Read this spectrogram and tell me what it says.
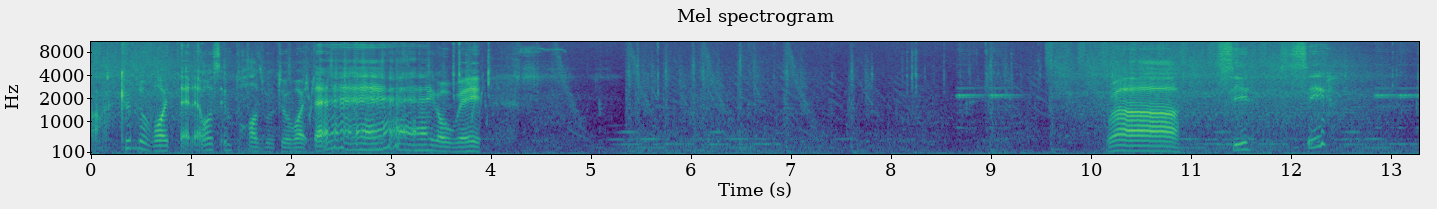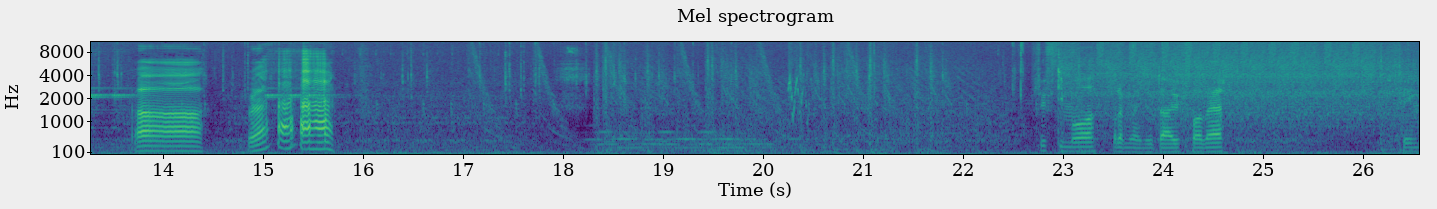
Oh, I couldn't avoid that. That was impossible to avoid. That go away. Wow. See? See? Ah. Uh, Fifty more, but I'm going to die before that. I think.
